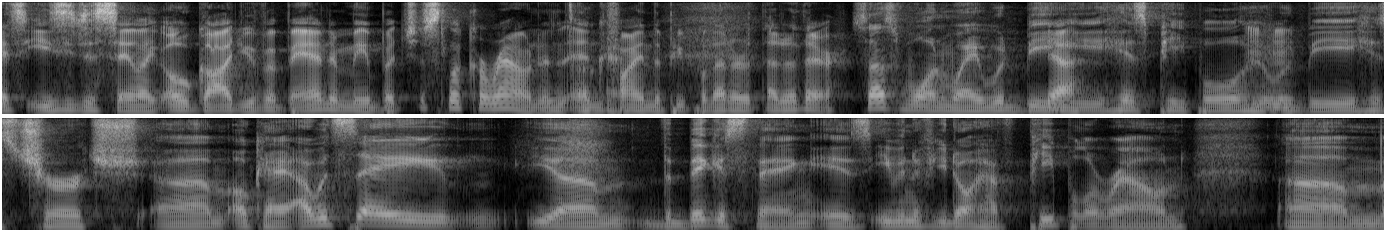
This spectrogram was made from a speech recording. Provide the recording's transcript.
it's easy to say like, oh God, you've abandoned me, but just look around and, and find the people that are that are there. So that's one way would be Yeah. his people, who would be his church. Um, okay, I would say um, the biggest thing is even if you don't have people around, um,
